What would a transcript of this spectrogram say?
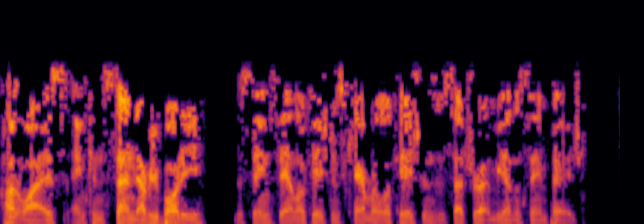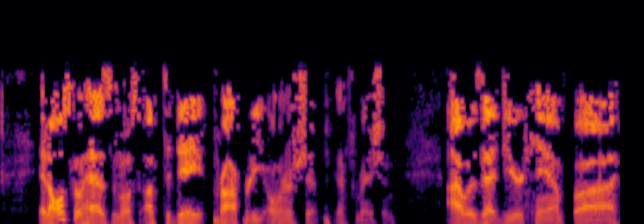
HuntWise and can send everybody the same stand locations, camera locations, etc., and be on the same page. It also has the most up-to-date property ownership information. I was at deer camp uh,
